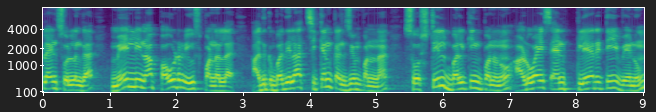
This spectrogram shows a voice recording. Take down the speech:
பிளான் சொல்லுங்கள் மெயின்லி நான் பவுடர் யூஸ் பண்ணலை. அதுக்கு பதிலாக சிக்கன் கன்சியூம் பண்ணேன். ஸோ ஸ்டில் பல்கிங் பண்ணணும். அட்வைஸ் அண்ட் கிளியரிட்டி வேணும்.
